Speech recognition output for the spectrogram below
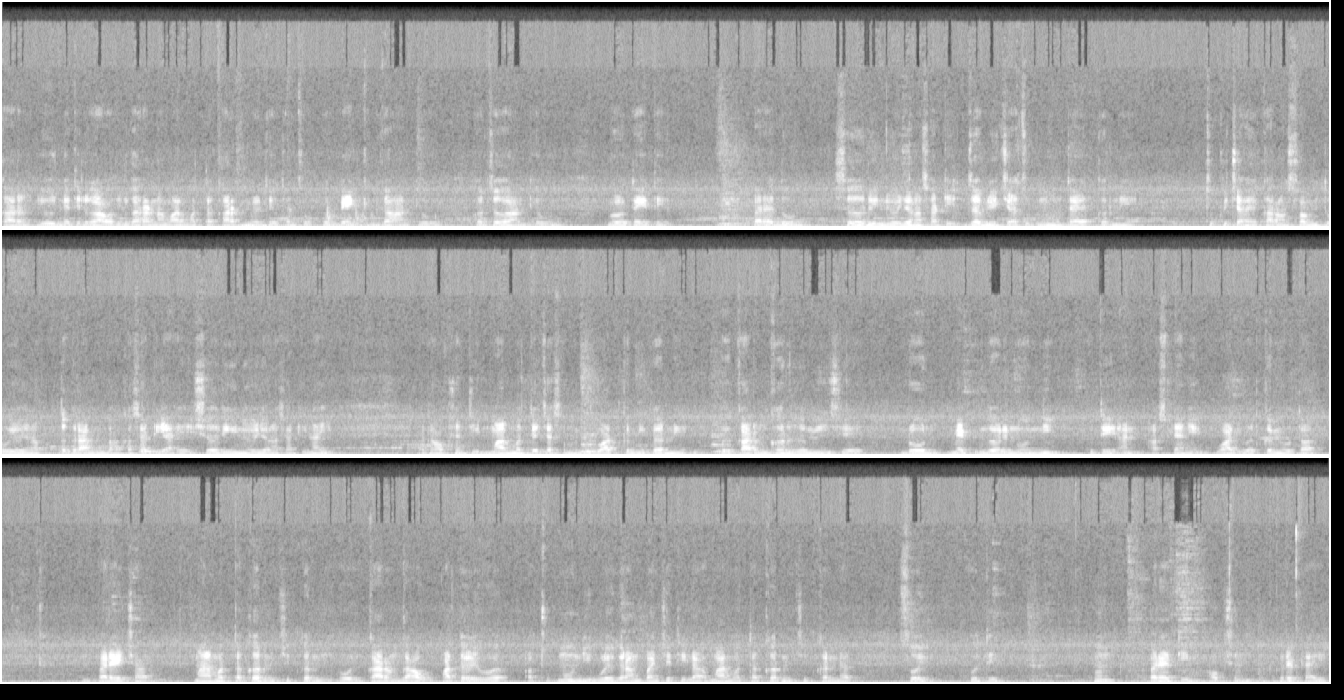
कारण योजनेतील गावातील घरांना मालमत्ता कार्ड मिळते. त्यांचा उपयोग बँकेत गहाण ठेवून कर्ज गहाण ठेवून मिळवता येते. पर्याय दोन शहरी नियोजनासाठी जमिनीची अचूक नोंद तयार करणे. चुकीचे आहे कारण स्वामित्व योजना फक्त ग्रामीण भागासाठी आहे शहरी नियोजनासाठी नाही. आणि ऑप्शन तीन मालमत्तेच्या संबंधित वाद कमी करणे होय कारण घर जमिनीचे ड्रोन मॅपिंगद्वारे नोंदणी होते आणि असल्याने वादविवाद कमी होतात. पर्याय चार मालमत्ता कर निश्चित करणे होय कारण गाव पातळीवर अचूक नोंदीमुळे ग्रामपंचायतीला मालमत्ता कर निश्चित करण्यात सोय होते. म्हणून पर्याय तीन ऑप्शन करेक्ट आहे.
